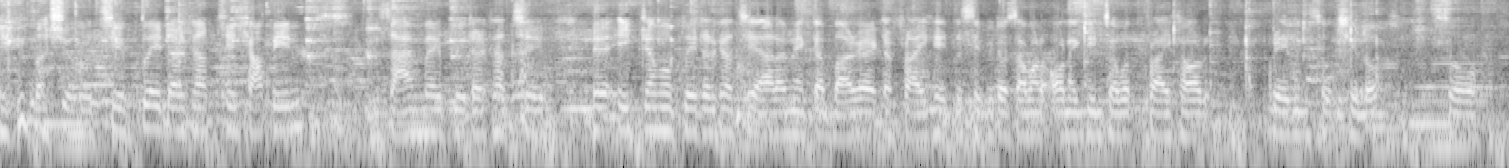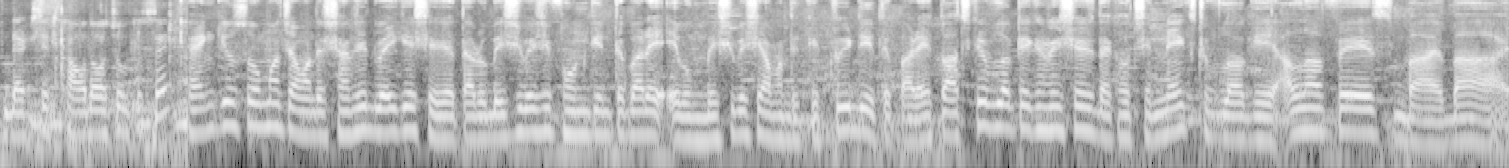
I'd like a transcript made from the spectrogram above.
এই পাশে হচ্ছে প্লেটার খাচ্ছে শাপিন সায়াম ভাই প্লেটার খাচ্ছে ইকরামও প্লেটার খাচ্ছে আর আমি একটা বার্গার একটা ফ্রাই খাইতেছি বিকজ আমার অনেক দিন যাবত ফ্রাই খাওয়ার ক্রেভিংস হচ্ছিল সো দ্যাটস ইট খাওয়া দাওয়া চলতেছে। থ্যাংক ইউ সো মাচ আমাদের সঞ্জিত ভাইকে সে আরও বেশি বেশি ফোন কিনতে পারে এবং বেশি বেশি আমাদেরকে ট্রিট দিতে পারে। তো আজকের ব্লগটা এখানে শেষ। দেখা হচ্ছে নেক্সট ব্লগে আল্লাহ হাফেজ। বাই বাই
